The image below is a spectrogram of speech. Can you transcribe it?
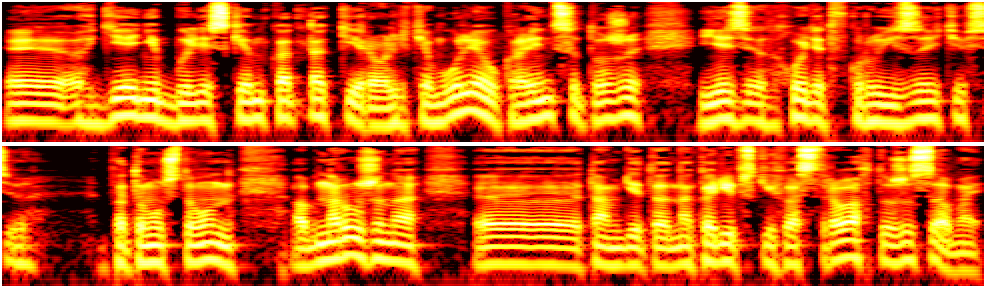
э, где они были, с кем контактировали. Тем более украинцы тоже ездят, ходят в круизы эти все потому что он обнаружено э, там где-то на Карибских островах то же самое.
